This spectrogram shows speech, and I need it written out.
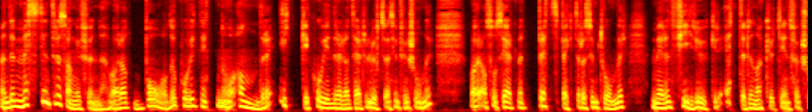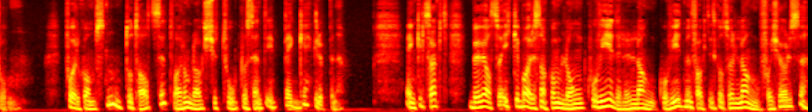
Men det mest interessante funnet var at både covid-19 og andre ikke-covid-relaterte luftveisinfeksjoner var assosiert med et bredt spekter av symptomer mer enn fire uker etter den akutte infeksjonen. Forekomsten totalt sett var om lag 22% i begge gruppene. Enkelt sagt bør vi altså ikke bare snakke om long covid eller lang-covid, men faktisk også langforkjølelse,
